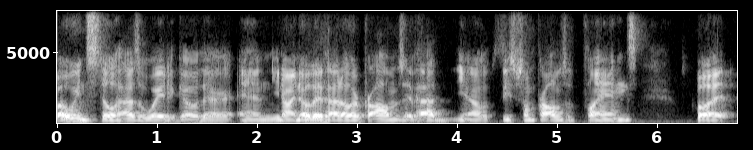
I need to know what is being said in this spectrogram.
Boeing still has a way to go there. And you know, I know they've had other problems. They've had you know these some problems with planes, but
